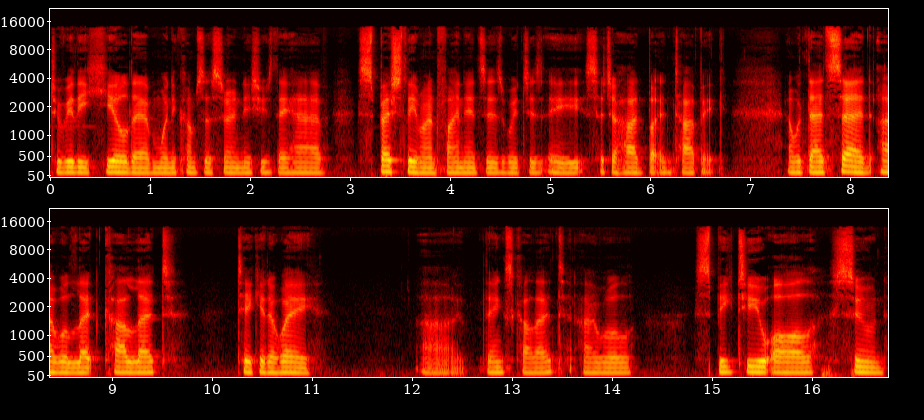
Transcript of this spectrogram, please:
to really heal them when it comes to certain issues they have, especially around finances, which is a such a hot button topic. And with that said, I will let Colette take it away. Uh, thanks, Colette. I will speak to you all soon.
